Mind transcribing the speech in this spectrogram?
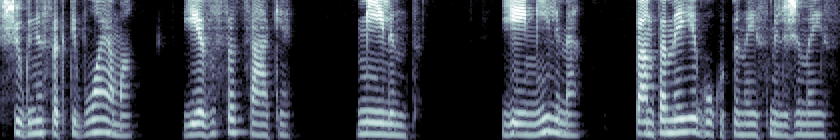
ši ugnis aktyvuojama, Jėzus atsakė, mylint. Jei mylime, tampame jėgų kupinais milžinais.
